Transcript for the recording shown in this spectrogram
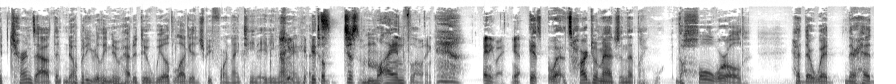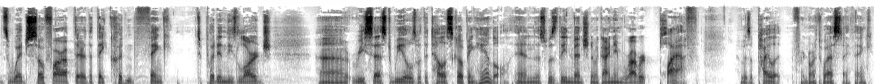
it turns out that nobody really knew how to do wheeled luggage before 1989 until it's just mind blowing. Anyway, yeah. It's, well, it's hard to imagine that like the whole world had their wed- their heads wedged so far up there that they couldn't think to put in these large uh, recessed wheels with a telescoping handle. And this was the invention of a guy named Robert Plath, who was a pilot for Northwest, I think.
